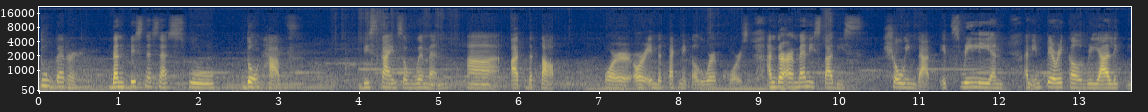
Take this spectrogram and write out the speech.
do better than businesses who don't have these kinds of women uh, at the top or, or in the technical workforce. And there are many studies showing that. It's really an, an empirical reality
